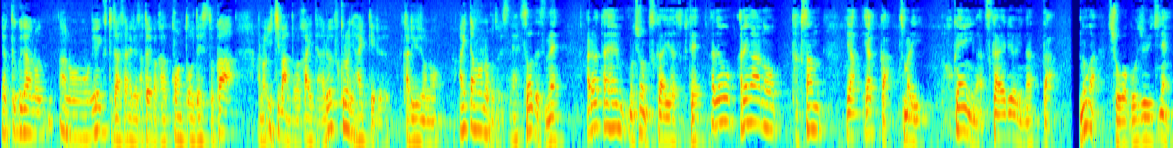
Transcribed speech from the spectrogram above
薬局であのあの病院行くと出される例えば葛根湯ですとかあの1番とか書いてある袋に入っている下流状のああいったもののことですね。そうですね。あれは大変もちろん使いやすくてあれをあれがあのたくさんや薬価つまり保険医が使えるようになったのが昭和51年。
